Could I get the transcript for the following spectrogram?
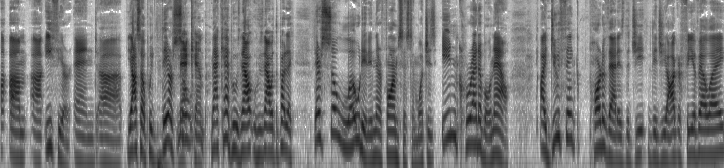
Uh, um, uh, Ethier and uh, Yasiel Puig, they are so Matt Kemp. Matt Kemp, who's now who's now with the Putty, like they're so loaded in their farm system, which is incredible. Now, I do think part of that is the ge- the geography of LA.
